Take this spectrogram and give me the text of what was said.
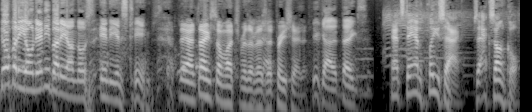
Nobody owned anybody on those Indians teams. Dan, thanks so much for the visit. Appreciate it. You got it. Thanks. That's Dan Plesac, Zach's uncle.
